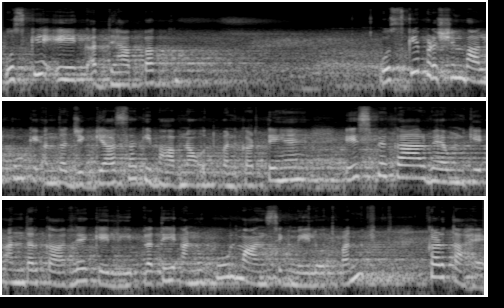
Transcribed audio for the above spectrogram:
उसके एक अध्यापक उसके प्रश्न बालकों के अंदर जिज्ञासा की भावना उत्पन्न करते हैं। इस प्रकार वह उनके अंदर कार्य के लिए प्रति अनुकूल मानसिक मेल उत्पन्न करता है।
